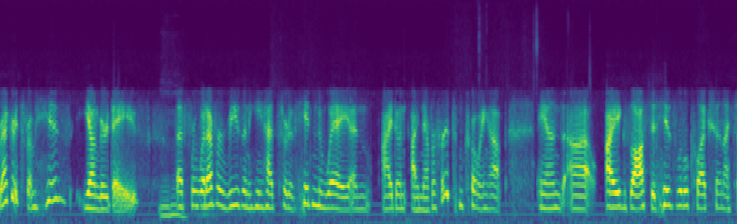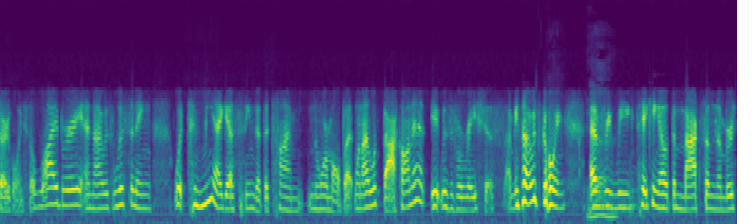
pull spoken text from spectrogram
records from his younger days mm-hmm. that for whatever reason he had sort of hidden away and I don't I never heard them growing up and uh, I exhausted his little collection. I started going to the library, and I was listening what to me, I guess, seemed at the time normal. But when I look back on it, it was voracious. I mean, I was going yeah. every week, taking out the maximum number of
